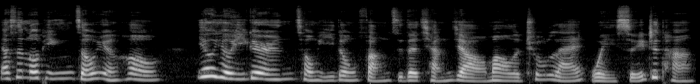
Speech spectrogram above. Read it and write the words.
亚森·罗平走远后，又有一个人从一栋房子的墙角冒了出来，尾随着他。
